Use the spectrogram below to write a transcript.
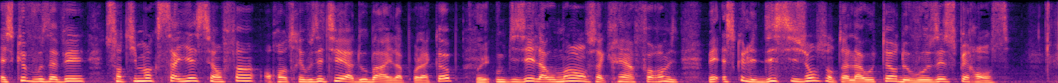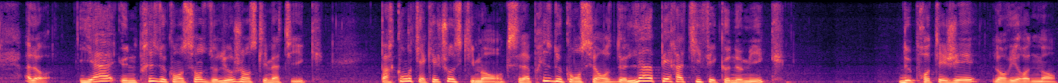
Est-ce que vous avez le sentiment que ça y est, c'est enfin rentré? Vous étiez à Dubaï là pour la COP. Vous me disiez là au moins ça crée un forum. Mais est-ce que les décisions sont à la hauteur de vos espérances? Alors, il y a une prise de conscience de l'urgence climatique. Par contre, il y a quelque chose qui manque. C'est la prise de conscience de l'impératif économique de protéger l'environnement.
